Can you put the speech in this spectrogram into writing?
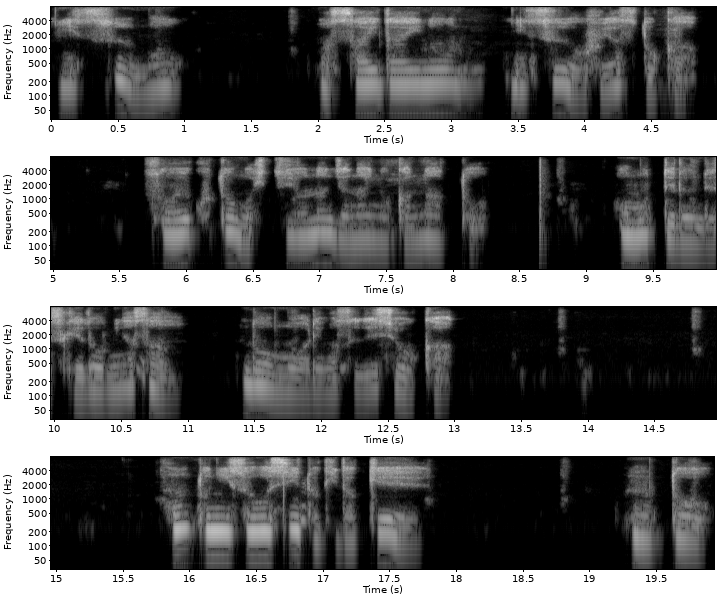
日数も、まあ、最大の日数を増やすとか、そういうことも必要なんじゃないのかなと思ってるんですけど、皆さんどう思われますでしょうか？本当に忙しい時だけ、うんと、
